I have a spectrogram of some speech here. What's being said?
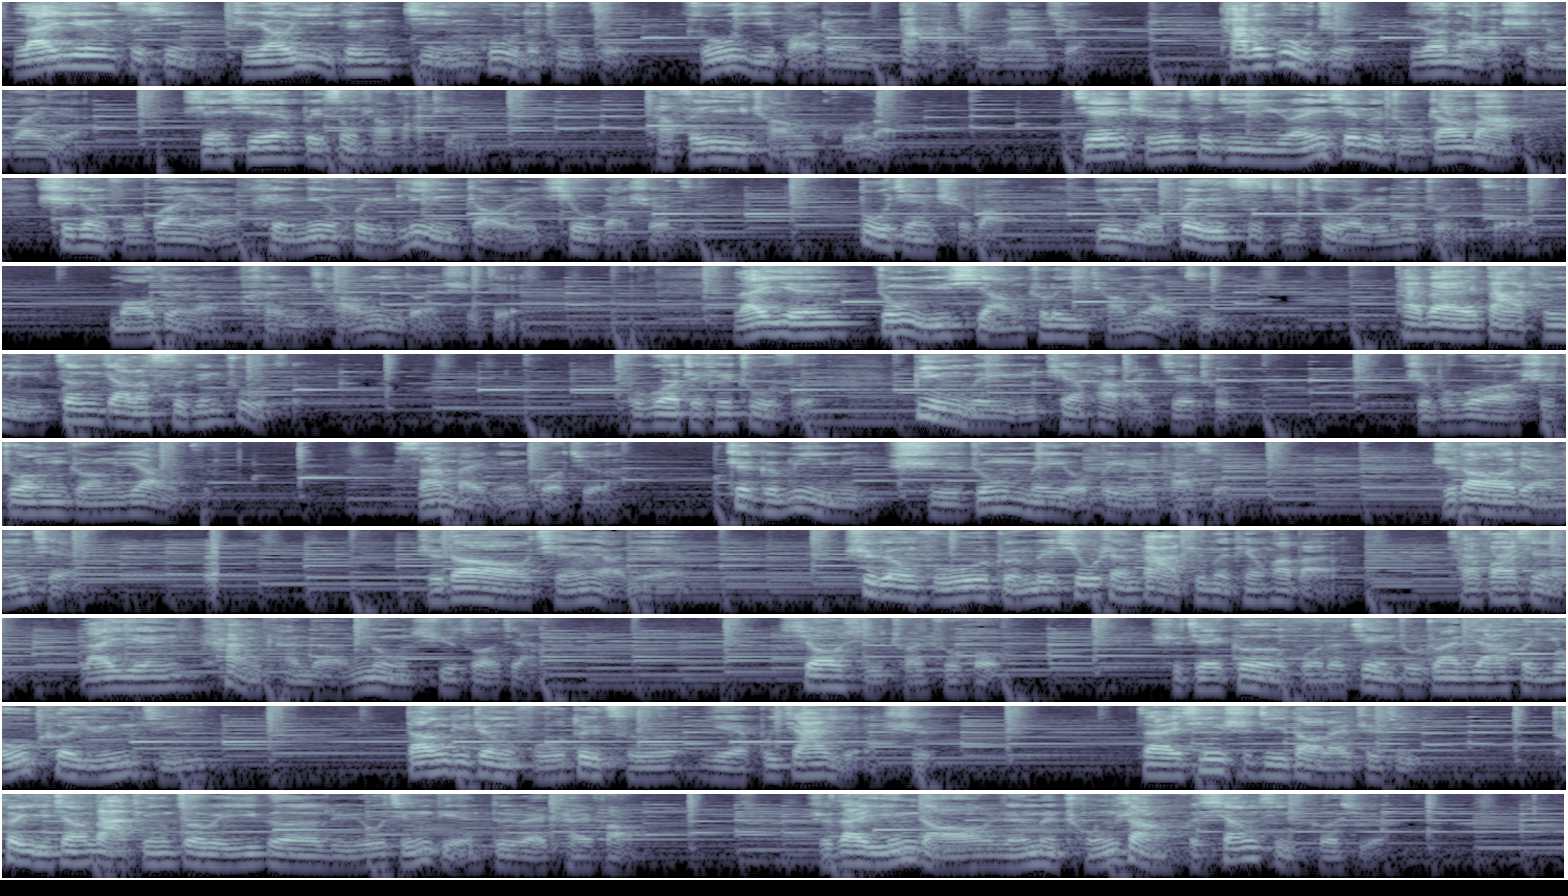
莱茵自信，只要一根紧固的柱子，足以保证大厅安全。他的固执惹恼了市政官员，险些被送上法庭。他非常苦恼，坚持自己原先的主张吧。市政府官员肯定会另找人修改设计，不坚持吧，又有悖自己做人的准则，矛盾了很长一段时间。莱伊恩终于想出了一条妙计，他在大厅里增加了四根柱子，不过这些柱子并未与天花板接触，只不过是装装样子。三百年过去了，这个秘密始终没有被人发现。直到两年前，直到前两年，市政府准备修缮大厅的天花板，才发现莱茵看看的弄虚作假。消息传出后，世界各国的建筑专家和游客云集，当地政府对此也不加掩饰。在新世纪到来之际，特意将大厅作为一个旅游景点对外开放。旨在引导人们崇尚和相信科学。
